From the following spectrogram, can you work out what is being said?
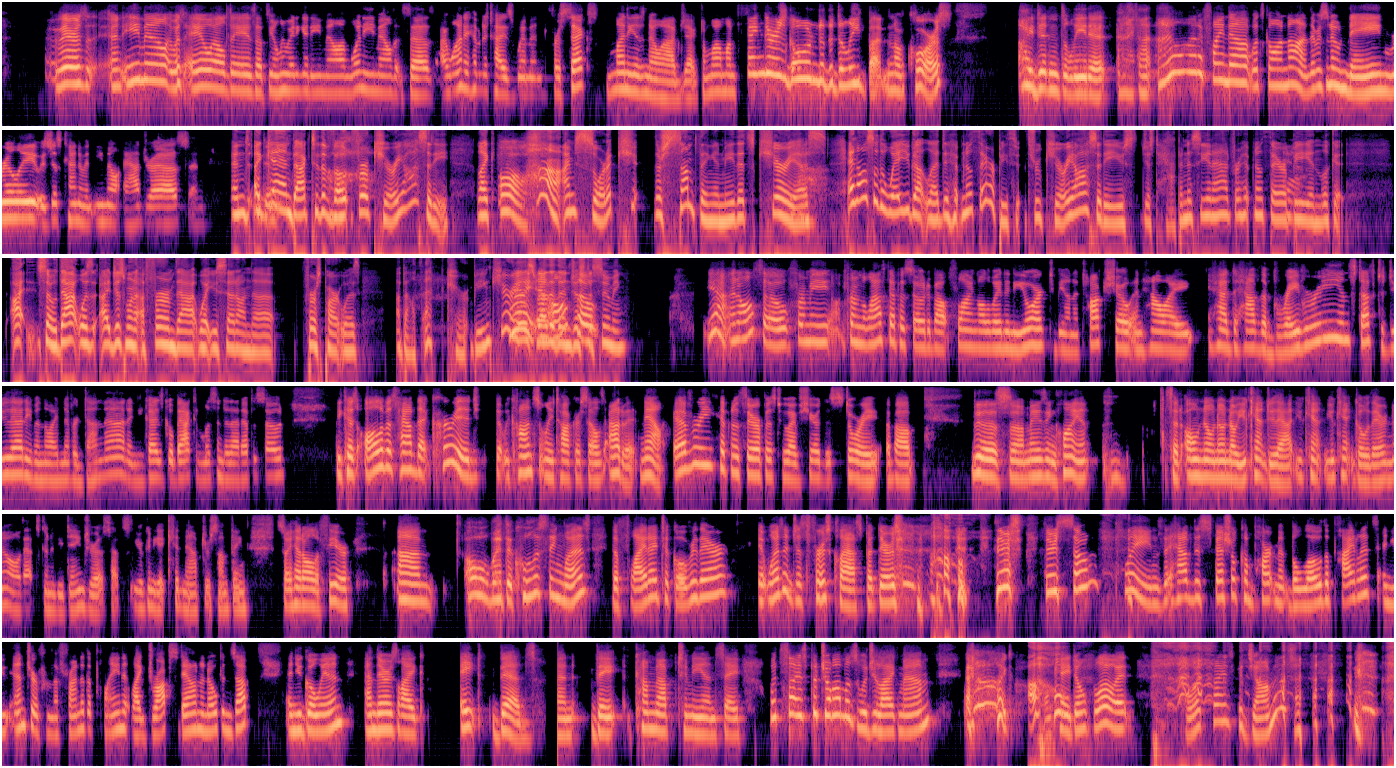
there's an email. It was AOL days. That's the only way to get email. And one email that says, I want to hypnotize women for sex. Money is no object. And while my fingers going to the delete button, of course, I didn't delete it. And I thought, I want to find out what's going on. There was no name really. It was just kind of an email address. And And again, back to the vote for ah. curiosity. Like, oh, huh, I'm sort of cu- there's something in me that's curious. And also the way you got led to hypnotherapy th- through curiosity. You s- just happened to see an ad for hypnotherapy and look at I so that was I just want to affirm that what you said on the first part was about that being curious Right, rather than just assuming. Yeah, and also for me, from the last episode about flying all the way to New York to be on a talk show and how I had to have the bravery and stuff to do that, even though I'd never done that. And you guys go back and listen to that episode because all of us have that courage, that we constantly talk ourselves out of it. Now, every hypnotherapist who I've shared this story about this amazing client said, "Oh no, no, no, you can't do that. You can't you can't go there. No, that's going to be dangerous. That's you're going to get kidnapped or something." So I had all the fear. Um, oh, but the coolest thing was the flight I took over there. It wasn't just first class, but there's Oh, there's there's some planes that have this special compartment below the pilots and you enter from the front of the plane it like drops down and opens up and you go in and there's like eight beds and they come up to me and say what size pajamas would you like ma'am like oh, okay don't blow it what size pajamas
